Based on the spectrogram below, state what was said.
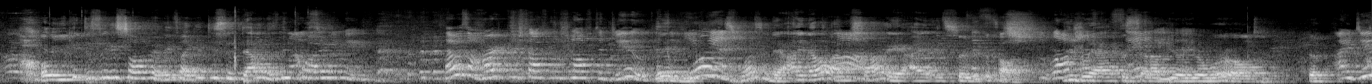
Oh, oh you get to sing a song. That means I get to sit down and be not quiet. Screaming. That was a hard Christoph and Schlaf to do. 'cause It was, can't- wasn't it? I know, I'm sorry. I, it's so difficult. Schlaf Usually I have to set up your, your world. I do.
